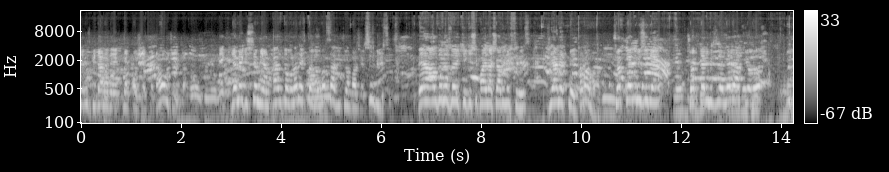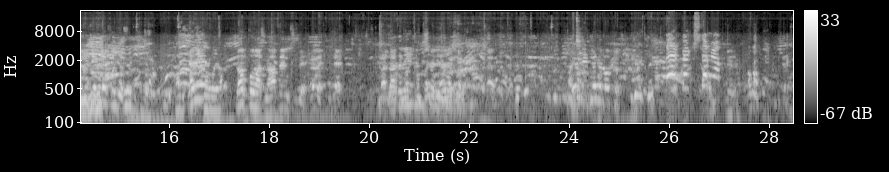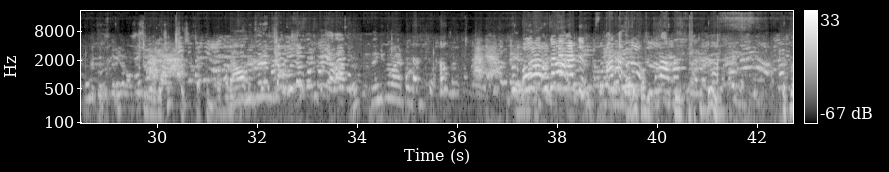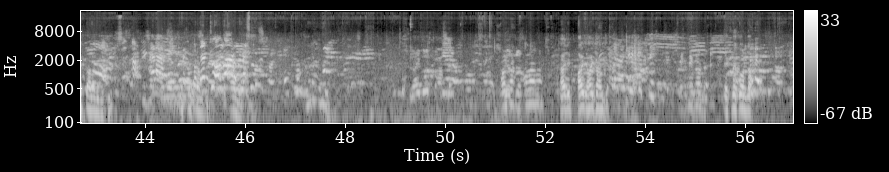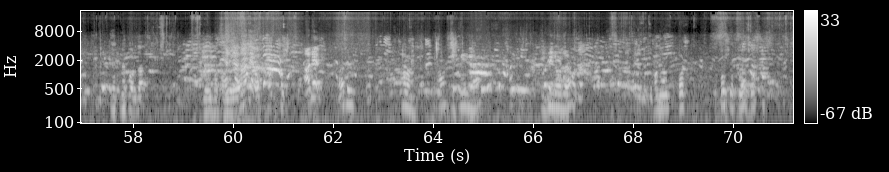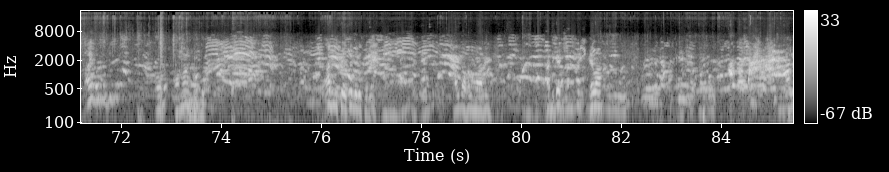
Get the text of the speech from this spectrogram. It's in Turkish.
yiyeceksiniz. Bir tane de ekmek poşette. Tamam mı çocuklar? Ek- yemek istemeyen, kalite olan ekmek almaz. Sadece çorba içer. Siz bilirsiniz. Veya aldığınızda iki kişi paylaşabilirsiniz. Ziyan etmeyin tamam mı? Çöplerimizi de çöplerimizi de nereye atıyoruz? Müdürün cebine koyuyoruz. Nereye? Çöp kovasına. Aferin size. Evet güzel. Zaten eğitim işleri. Evet. Hayır, genel otur. Tamam. Sıraya geçin. Ses taktım. Ya müdürüm ya. Ben gitmem ayakkabı. Aa, orada ne verdim? Küçük değil mi? Ekmek de alabilirsin. Ben çorba bozma. Hadi haydi haydi haydi. Ekmek orada. Ekmek orada. Ekmek orada. Gel bakalım. Hadi. Hadi. Tamam. Tamam. Ekmeğin ya. Ekmeğin orada. Tamam. Koş. Koş ekmeğe koş. Hayır orada dur. Orada. Aman. Hadi bir teyze de getir. Hadi bakalım abi. Hadi geç. Devam.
